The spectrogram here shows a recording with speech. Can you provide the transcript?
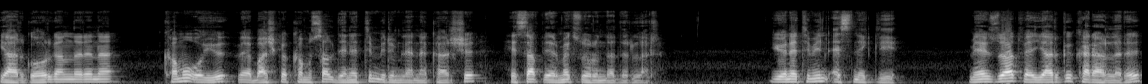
yargı organlarına, kamuoyu ve başka kamusal denetim birimlerine karşı hesap vermek zorundadırlar. Yönetimin esnekliği Mevzuat ve yargı kararları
